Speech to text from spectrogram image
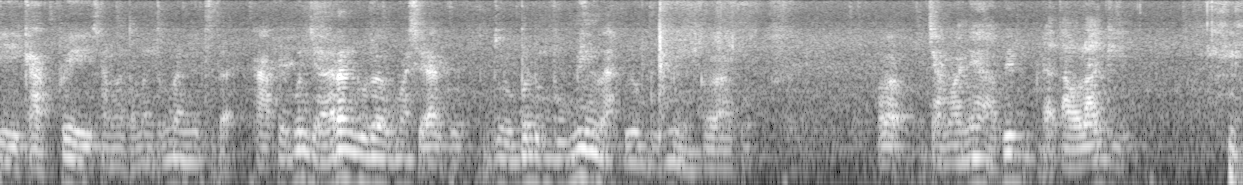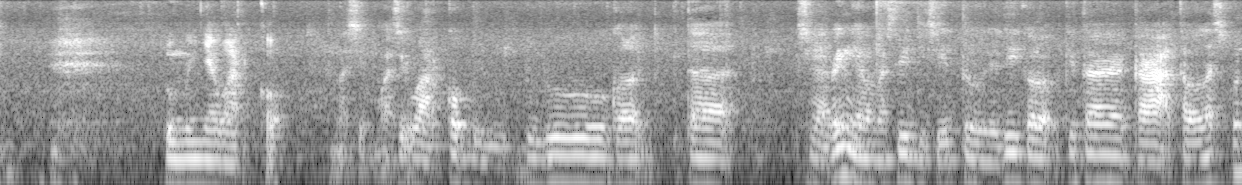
di kafe sama teman-teman itu kafe pun jarang dulu aku masih aku. Dulu belum booming lah belum booming kalau aku. Kalau zamannya Habib nggak tahu lagi. Buminya warkop. masih masih warkop dulu. Dulu kalau kita sharing ya masih di situ. Jadi kalau kita kakak kelas pun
